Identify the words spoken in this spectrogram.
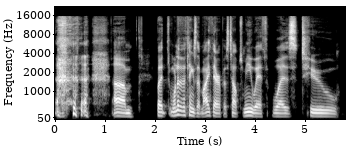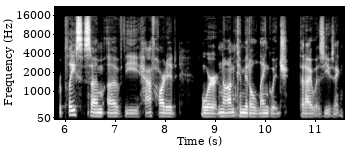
um, but one of the things that my therapist helped me with was to replace some of the half hearted or non committal language that I was using.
